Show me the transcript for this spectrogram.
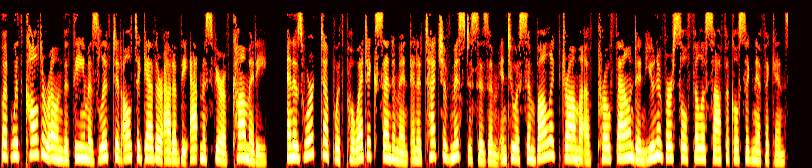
But with Calderón the theme is lifted altogether out of the atmosphere of comedy, and is worked up with poetic sentiment and a touch of mysticism into a symbolic drama of profound and universal philosophical significance.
